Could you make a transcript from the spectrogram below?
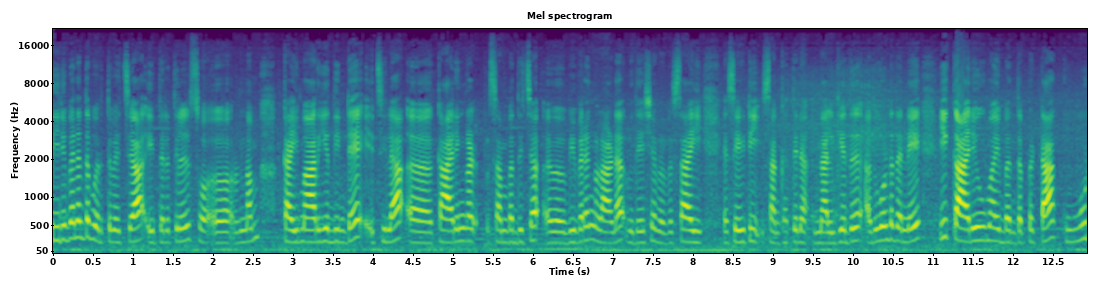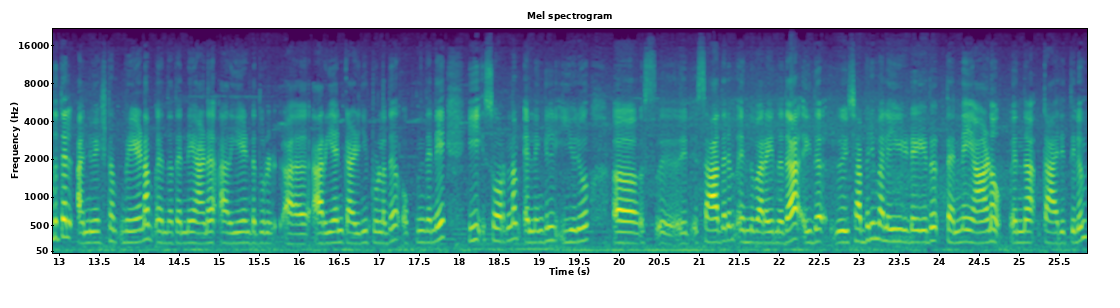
തിരുവനന്തപുരത്ത് വെച്ച ഇത്തരത്തിൽ സ്വർണം കൈമാറിയതിന്റെ ചില കാര്യങ്ങൾ സംബന്ധിച്ച വിവരങ്ങളാണ് വിദേശ വ്യവസായി എസ് ഐ ടി സംഘത്തിന് നൽകിയത്. അതുകൊണ്ട് തന്നെ ഈ കാര്യവുമായി ബന്ധപ്പെട്ട കൂടുതൽ അന്വേഷണം വേണം എന്ന് തന്നെയാണ് അറിയേണ്ടതു അറിയാൻ കഴിഞ്ഞിട്ടുള്ളത്. ഒപ്പം തന്നെ ഈ സ്വർണം അല്ലെങ്കിൽ ഈ ഒരു സാധനം എന്ന് പറയുന്നത് ഇത് ശബരിമലയുടേത് തന്നെയാണോ എന്ന കാര്യത്തിലും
